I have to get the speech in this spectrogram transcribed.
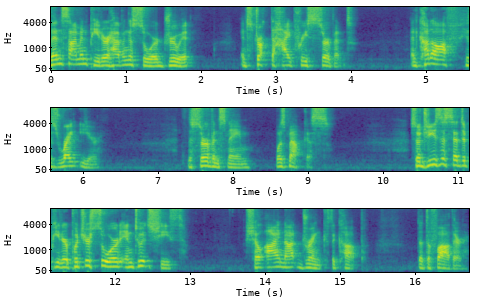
Then Simon Peter, having a sword, drew it and struck the high priest's servant and cut off his right ear. The servant's name was Malchus. So Jesus said to Peter, Put your sword into its sheath. Shall I not drink the cup? that the Father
